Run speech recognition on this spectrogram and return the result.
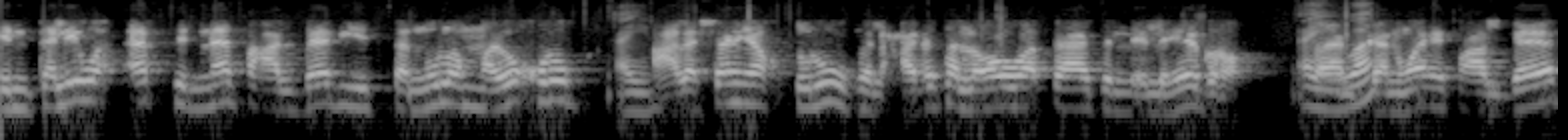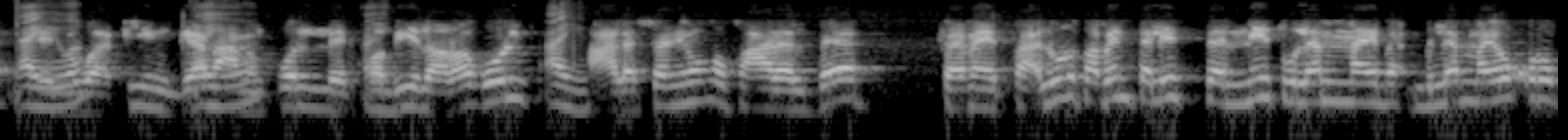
أنت ليه وقفت الناس على الباب يستنوه لما يخرج؟ أيوة. علشان يقتلوه في الحادثة اللي هو بتاعه ال- الهجرة. أيوة. كان واقف على الباب أيوة. اللي واقفين جامعه أيوة. من كل قبيلة رجل أيوة. علشان يقف على الباب. فما يتقالوا له طب أنت ليه استنيته لما يب... لما يخرج؟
